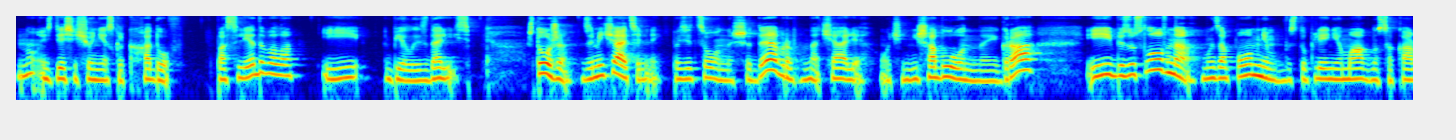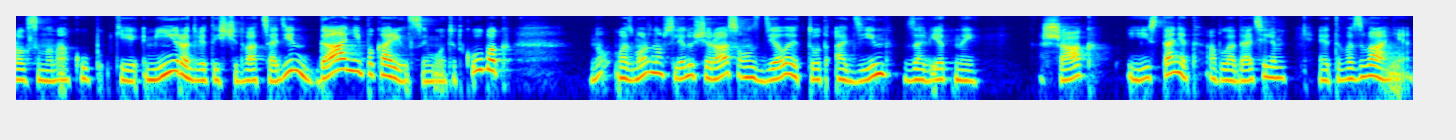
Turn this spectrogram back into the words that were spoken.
Ну, и здесь еще несколько ходов последовало, и белые сдались. Что же, замечательный позиционный шедевр. В начале очень нешаблонная игра. И, безусловно, мы запомним выступление Магнуса Карлсона на Кубке мира 2021. Да, не покорился ему этот кубок, но, возможно, в следующий раз он сделает тот один заветный шаг и станет обладателем этого звания.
